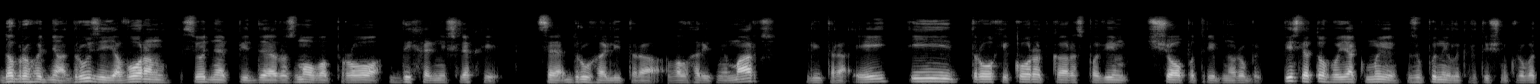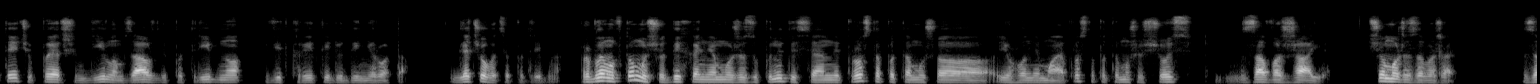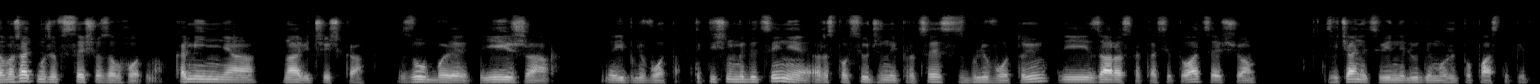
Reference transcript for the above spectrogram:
Доброго дня, друзі. Я Ворон. Сьогодні піде розмова про дихальні шляхи. Це друга літера в алгоритмі Марч, літера A. І трохи коротко розповім, що потрібно робити. Після того, як ми зупинили критичну кровотечу, першим ділом завжди потрібно відкрити людині рота. Для чого це потрібно? Проблема в тому, що дихання може зупинитися не просто тому, що його немає, а просто тому, що щось заважає. Що може заважати? Заважати може все, що завгодно. Каміння, навіть шишка, зуби, їжа ну, і блювота. В тактичній медицині розповсюджений процес з блювотою, і зараз така ситуація, що звичайні цивільні люди можуть попасти під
